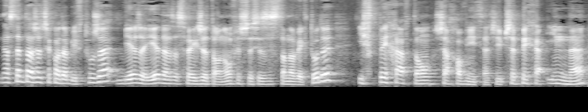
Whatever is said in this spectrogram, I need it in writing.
Następna rzecz, jaką robi w turze, bierze jeden ze swoich żetonów, jeszcze się zastanowię, który, i wpycha w tą szachownicę, czyli przepycha inne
